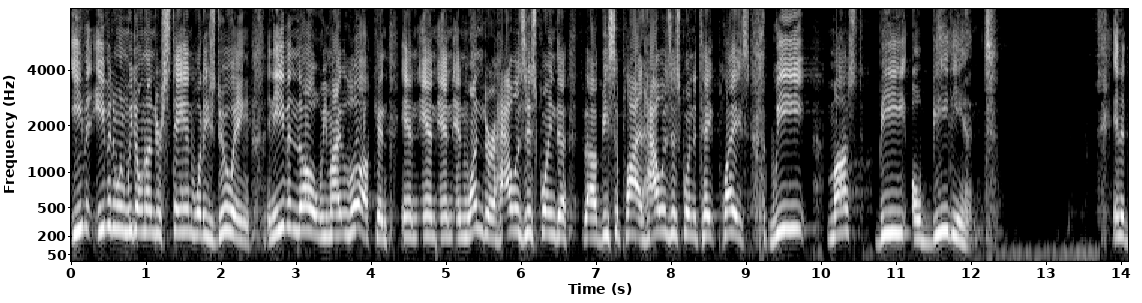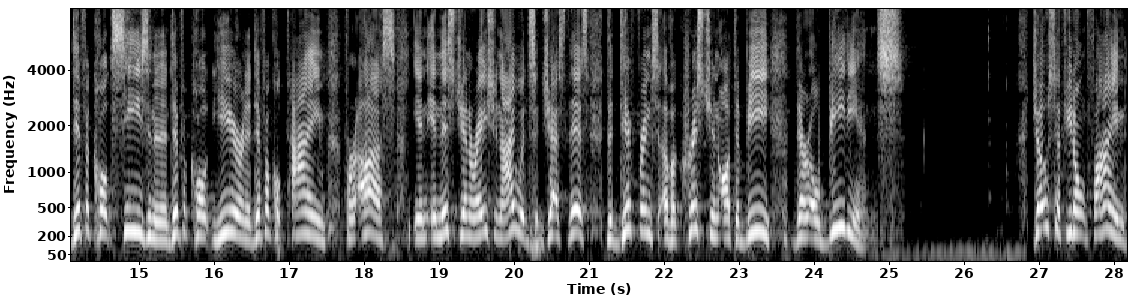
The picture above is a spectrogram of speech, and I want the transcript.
Even, even when we don't understand what he's doing, and even though we might look and, and, and, and, and wonder, how is this going to uh, be supplied? How is this going to take place? We must be obedient. In a difficult season, in a difficult year, in a difficult time for us in, in this generation, I would suggest this the difference of a Christian ought to be their obedience. Joseph, you don't find,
